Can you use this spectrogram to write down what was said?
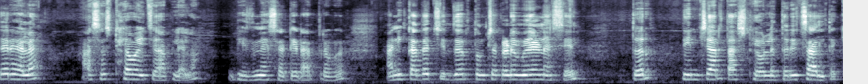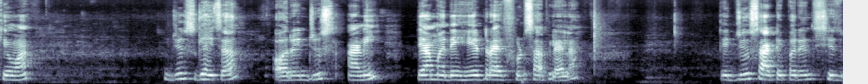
तर ह्याला असंच ठेवायचं आहे आपल्याला भिजण्यासाठी रात्रभर. आणि कदाचित जर तुमच्याकडे वेळ नसेल तर तीन चार तास ठेवलं तरी चालतं किंवा ज्यूस घ्यायचा ऑरेंज ज्यूस आणि त्यामध्ये हे ड्रायफ्रूट्स आपल्याला ते ज्यूस आटेपर्यंत शिज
